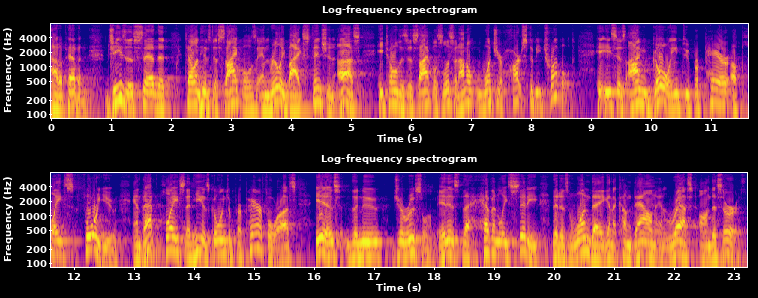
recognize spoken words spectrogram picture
out of heaven. Jesus said that telling his disciples, and really by extension us, he told his disciples, listen, I don't want your hearts to be troubled. He says, I'm going to prepare a place for you. And that place that he is going to prepare for us is the new Jerusalem. It is the heavenly city that is one day going to come down and rest on this earth.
